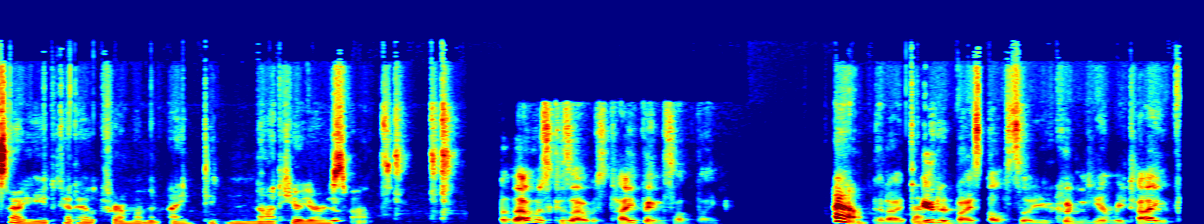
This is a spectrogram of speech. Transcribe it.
Sorry, you'd cut out for a moment. I did not hear your response. That was because I was typing something. Oh. And I muted myself so you couldn't hear me type.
